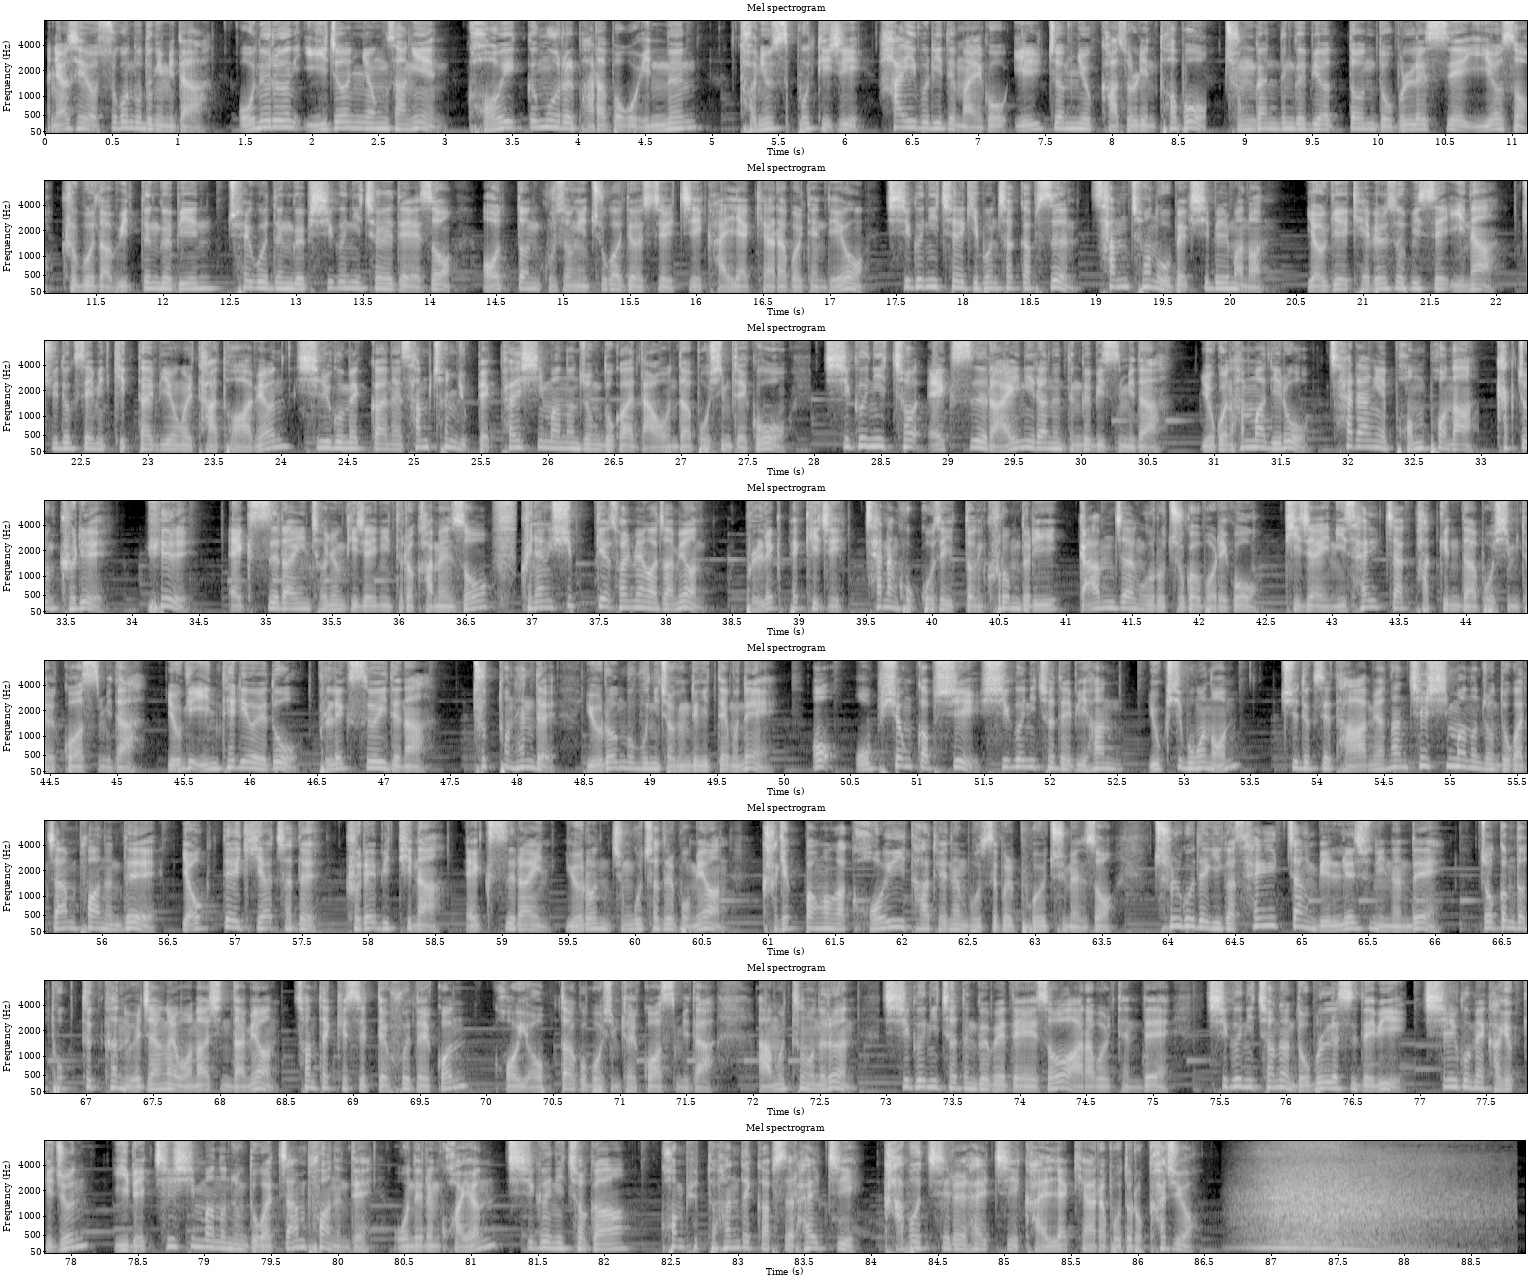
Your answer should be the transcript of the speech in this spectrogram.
안녕하세요. 수건도둑입니다. 오늘은 이전 영상인 거의 끄무를 바라보고 있는 더뉴 스포티지 하이브리드 말고 1.6 가솔린 터보 중간 등급이었던 노블레스에 이어서 그보다 윗등급인 최고 등급 시그니처에 대해서 어떤 구성이 추가되었을지 간략히 알아볼 텐데요. 시그니처의 기본 차값은 3,511만원 여기에 개별 소비세 인하, 취득세 및 기타 비용을 다 더하면 실구매가는 3,680만원 정도가 나온다 보시면 되고 시그니처 X 라인이라는 등급이 있습니다. 요건 한마디로 차량의 범퍼나 각종 그릴, 휠, X 라인 전용 디자인이 들어가면서 그냥 쉽게 설명하자면 블랙 패키지, 차량 곳곳에 있던 크롬들이 깜장으로 죽어버리고 디자인이 살짝 바뀐다 보시면 될 것 같습니다. 여기 인테리어에도 블랙 스웨이드나 투톤 핸들 이런 부분이 적용되기 때문에 어 옵션 값이 시그니처 대비 한 65만 원? 취득세 다 하면 한 70만 원 정도가 점프하는데 역대 기아차들 그래비티나 엑스라인 이런 중고차들 보면 가격 방어가 거의 다 되는 모습을 보여주면서 출고되기가 살짝 밀릴 수는 있는데 조금 더 독특한 외장을 원하신다면 선택했을 때 후회될 건 거의 없다고 보시면 될 것 같습니다. 아무튼 오늘은 시그니처 등급에 대해서 알아볼 텐데 시그니처는 노블레스 대비 실구매 가격 기준 270만 원 정도가 점프하는데 오늘은 과연 시그니처가 컴퓨터 한 대 값을 할지 값어치를 할지 간략히 알아보도록 하죠.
